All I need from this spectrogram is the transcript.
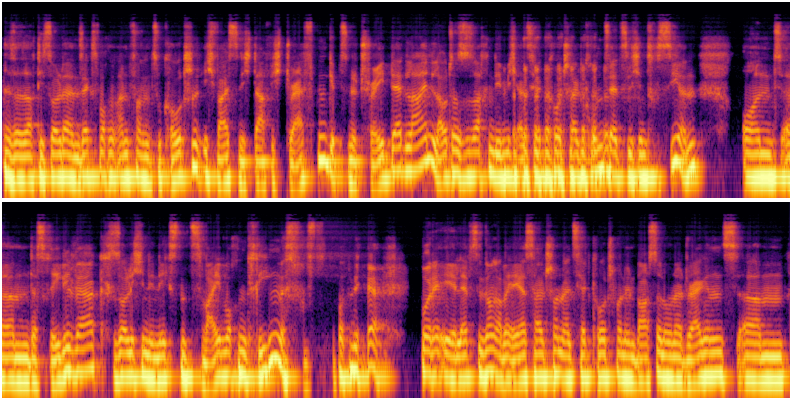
dass er sagt, ich soll da in sechs Wochen anfangen zu coachen. Ich weiß nicht, darf ich draften? Gibt es eine Trade-Deadline? Lauter so Sachen, die mich als Head Coach halt grundsätzlich interessieren. Und ähm, das Regelwerk soll ich in den nächsten zwei Wochen kriegen. Das war von der, vor der ELF-Saison, aber er ist halt schon als Head Coach von den Barcelona Dragons ähm,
